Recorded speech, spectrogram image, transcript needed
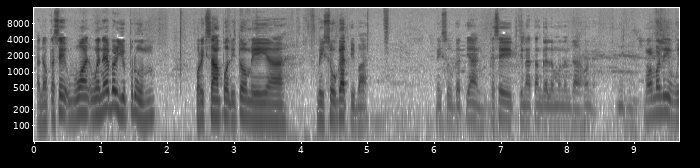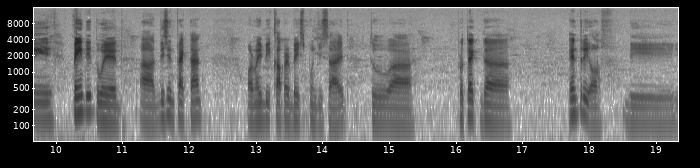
Ano kasi one, whenever you prune, for example, ito may ah, may sugat, 'di ba? May sugat 'yan kasi tinatanggalan mo ng dahon eh. Normally we paint it with uh, disinfectant or maybe copper-based fungicide to uh, protect the entry of the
